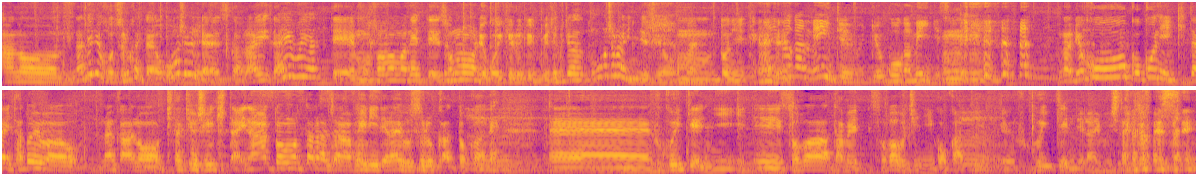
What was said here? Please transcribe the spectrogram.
あのなんで旅行するかって言ったら面白いじゃないですか。ライライブやってもうそのまま寝てそのまま旅行行けるっていうめちゃくちゃ面白いんですよ、本当に。んライブがメインというより旅行がメインですよね、うん旅行をここに行きたい。例えばなんかあの北九州行きたいなと思ったらじゃあフェリーでライブするかとかね、うんうんうん。えー福井県にそば、食べそば打ちに行こうかって言って、福井県でライブしたりとかですね。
